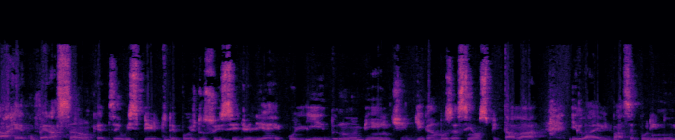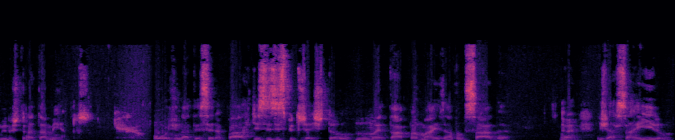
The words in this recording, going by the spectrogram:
a recuperação, quer dizer, o espírito depois do suicídio ele é recolhido no ambiente, digamos assim, hospitalar, e lá ele passa por inúmeros tratamentos. Hoje, na terceira parte, esses espíritos já estão numa etapa mais avançada, né? já saíram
